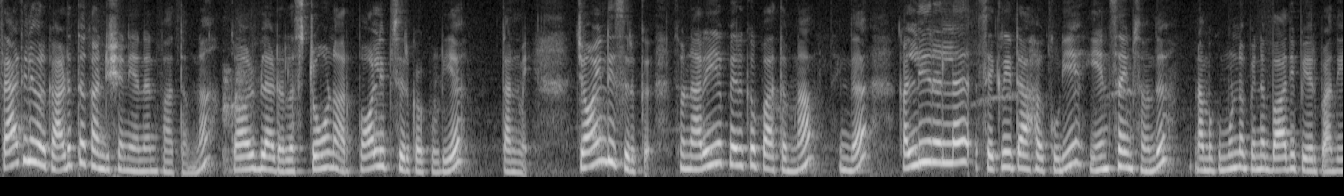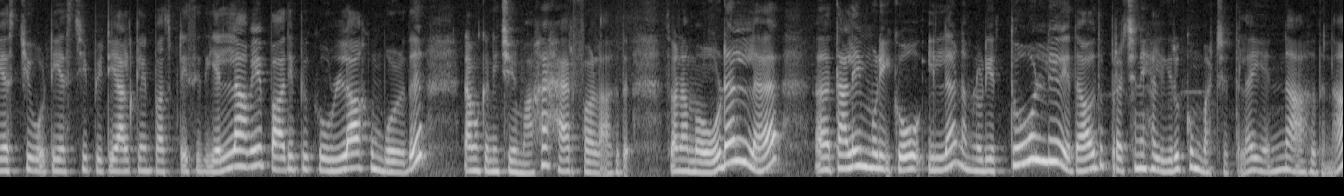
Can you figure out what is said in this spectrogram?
ஃபேட்டி லிவருக்கு அடுத்த கண்டிஷன் என்னன்னு பார்த்தோம்னா கால் பிளாடரில் ஸ்டோன் ஆர் பாலிப்ஸ் இருக்கக்கூடிய தன்மை. ஜாயிண்டிஸ் இருக்குது ஸோ நிறைய பேருக்கு பார்த்தோம்னா இந்த கல்லீரலில் செக்ரேட் ஆகக்கூடிய என்சைம்ஸ் வந்து நமக்கு முன்ன பின்ன பாதிப்பு ஏற்படும் அந்த எஸ்ஜிஓடி எஸ்ஜிபிடி ஆல்கலைன் பாஸ்பிடேஸ் இது எல்லாமே பாதிப்புக்கு உள்ளாகும் பொழுது நமக்கு நிச்சயமாக ஹேர் ஃபால் ஆகுது. ஸோ நம்ம உடலில் தலைமுடிக்கோ இல்லை நம்மளுடைய தோல்லையோ ஏதாவது பிரச்சனைகள் இருக்கும் பட்சத்தில் என்ன ஆகுதுன்னா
